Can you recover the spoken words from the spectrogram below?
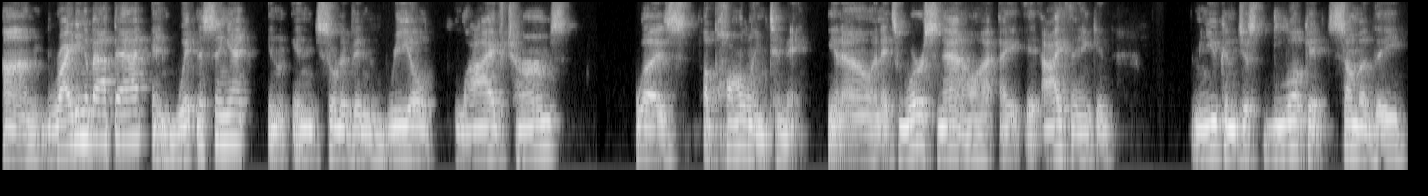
um, writing about that and witnessing it in, in sort of in real live terms was appalling to me you know and it's worse now i i, I think and I mean, you can just look at some of the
